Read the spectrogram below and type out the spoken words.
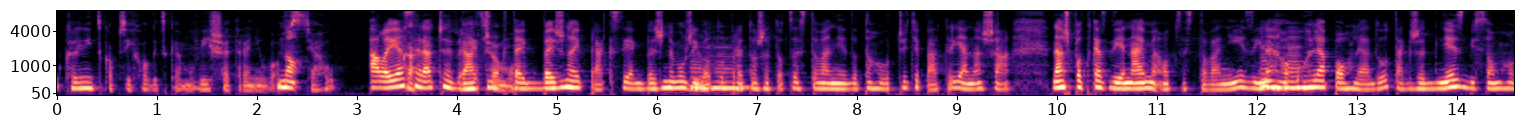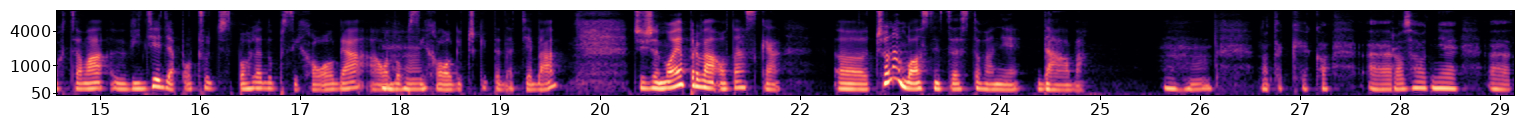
klinicko-psychologickému vyšetreniu vo no, vzťahu. Ale ja sa radšej vrátim niečomu. k tej bežnej praxi a k bežnému životu, uh-huh. pretože to cestovanie do toho určite patrí a naša, náš podcast je najmä o cestovaní z iného uh-huh. uhľa pohľadu, takže dnes by som ho chcela vidieť a počuť z pohľadu psychológa alebo uh-huh. psychologičky, teda teba. Čiže moja prvá otázka, e, čo nám vlastne cestovanie dáva? Uh-huh. No tak ako rozhodne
